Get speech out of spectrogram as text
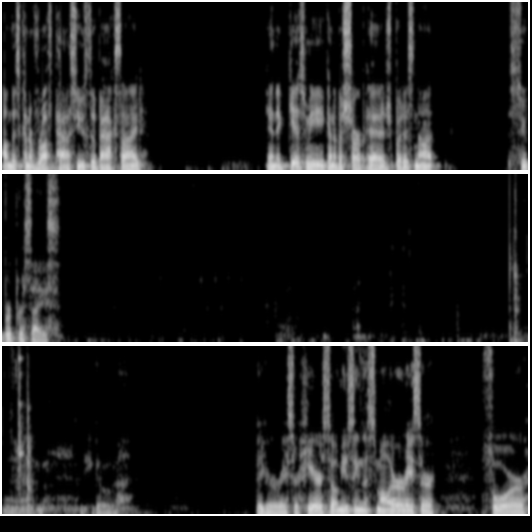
on this kind of rough pass, use the backside. And it gives me kind of a sharp edge, but it's not super precise. let me go bigger eraser here. So I'm using the smaller eraser for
